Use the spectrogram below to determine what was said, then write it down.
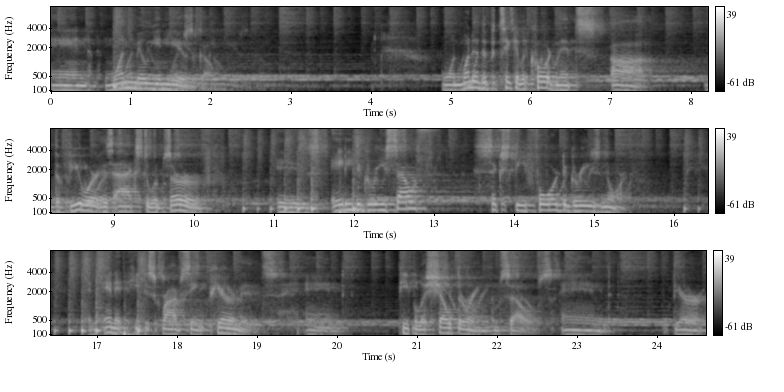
and one million years ago. On one of the particular coordinates, uh, the viewer is asked to observe is 80 degrees south, 64 degrees north. And in it, he describes seeing pyramids and people are sheltering themselves and they're,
